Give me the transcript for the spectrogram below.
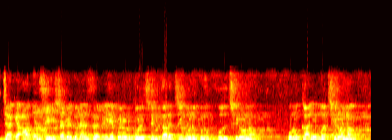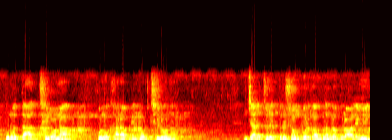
যাকে আদর্শ হিসাবে দুনিয়ার জমিনে প্রেরণ করেছেন, তার জীবনে কোনো ভুল ছিল না, কোনো কালিমা ছিল না, কোনো দাগ ছিল না কোনো খারাপ রিপোর্ট ছিল না। যার চরিত্র সম্পর্কে আল্লাহ রব্বুল আলমিন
